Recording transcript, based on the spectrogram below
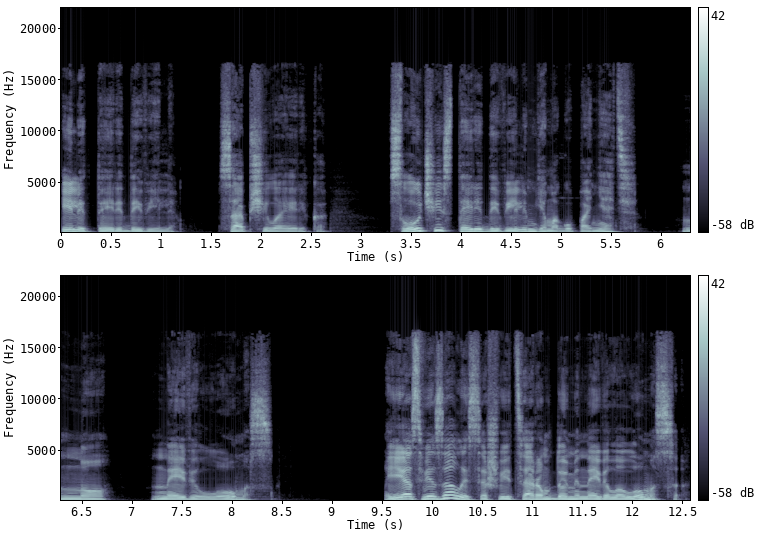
или Терри Девилля, сообщила Эрика. В случае с Терри Девиллем я могу понять, но Невилл Ломас... Я связалась со швейцаром в доме Невилла Ломаса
